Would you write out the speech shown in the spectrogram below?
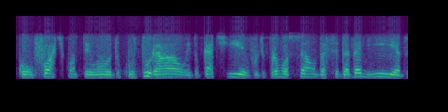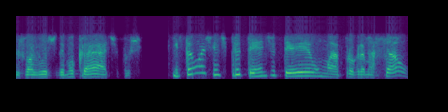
com forte conteúdo cultural, educativo, de promoção da cidadania, dos valores democráticos. Então a gente pretende ter uma programação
